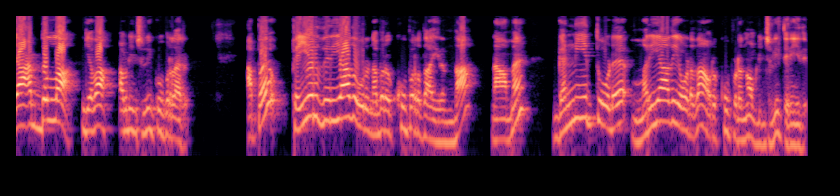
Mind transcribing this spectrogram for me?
யா அப்துல்லா இங்கே வா அப்படின்னு சொல்லி கூப்பிடுறாரு. அப்ப பெயர் தெரியாத ஒரு நபரை கூப்பிட்றதா இருந்தா நாம கண்ணியத்தோட மரியாதையோட தான் அவரை கூப்பிடணும் அப்படின்னு சொல்லி தெரியுது.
